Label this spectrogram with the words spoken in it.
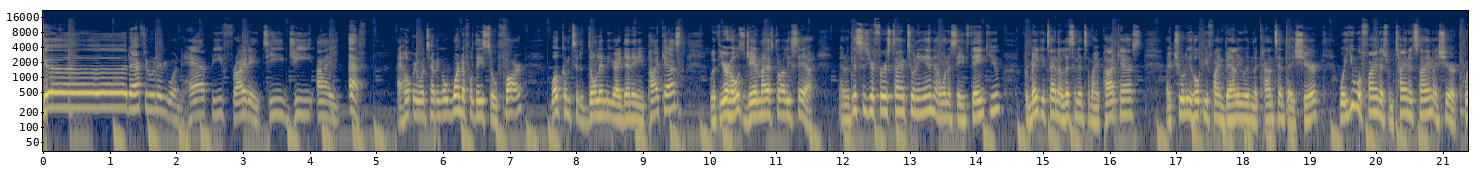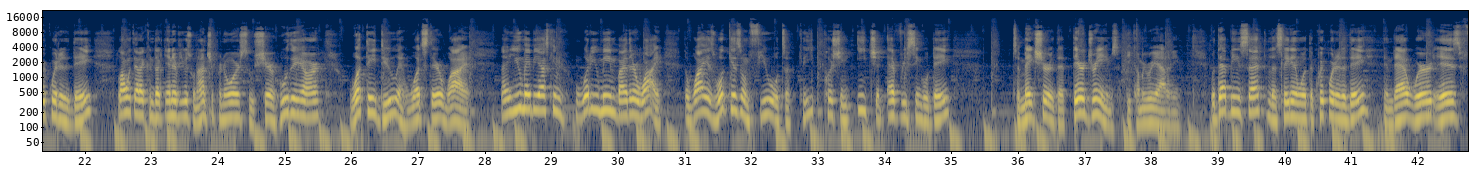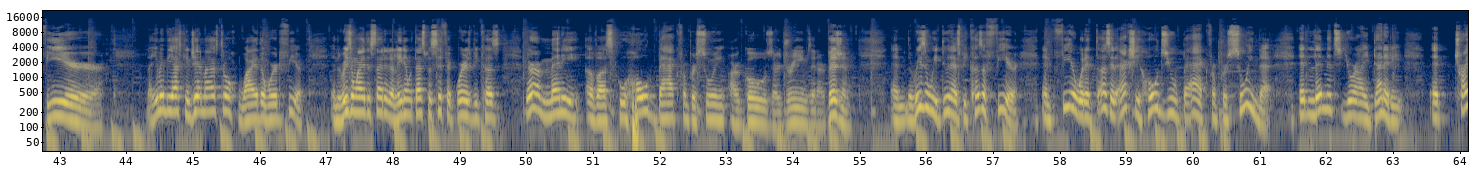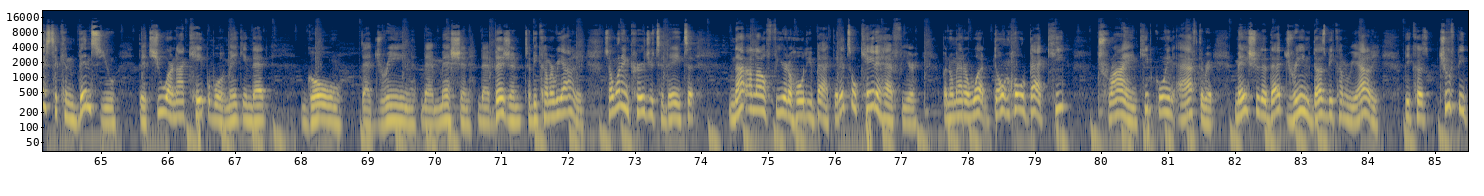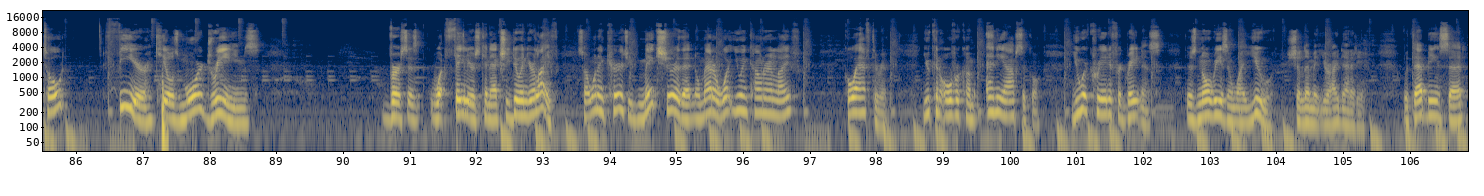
Good afternoon, everyone. Happy Friday, TGIF. I hope everyone's having a wonderful day so far. Welcome to the Don't Limit Your Identity podcast with your host, Jay Maestro Alicea. And if this is your first time tuning in, I want to say thank you for making time to listen to my podcast. I truly hope you find value in the content I share. What you will find is from time to time, I share a quick word of the day. Along with that, I conduct interviews with entrepreneurs who share who they are, what they do, and what's their why. Now, you may be asking, what do you mean by their why? The why is what gives them fuel to keep pushing each and every single day to make sure that their dreams become a reality. With that being said, let's lead in with the quick word of the day, and that word is fear. Now, you may be asking, Jay Maestro, why the word fear? And the reason why I decided to lead in with that specific word is because there are many of us who hold back from pursuing our goals, our dreams, and our vision. And the reason we do that is because of fear. And fear, what it does, it actually holds you back from pursuing that. It limits your identity. It tries to convince you that you are not capable of making that goal, that dream, that mission, that vision to become a reality. So I want to encourage you today to not allow fear to hold you back, that it's okay to have fear, but no matter what, don't hold back. Keep trying, keep going after it. Make sure that that dream does become reality because, truth be told, fear kills more dreams versus what failures can actually do in your life. So I want to encourage you make sure that no matter what you encounter in life, go after it. You can overcome any obstacle. You were created for greatness. There's no reason why you should limit your identity. With that being said,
